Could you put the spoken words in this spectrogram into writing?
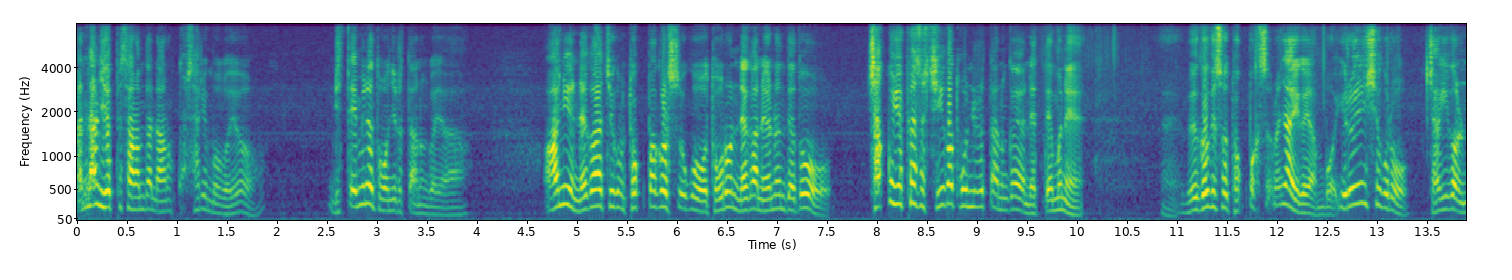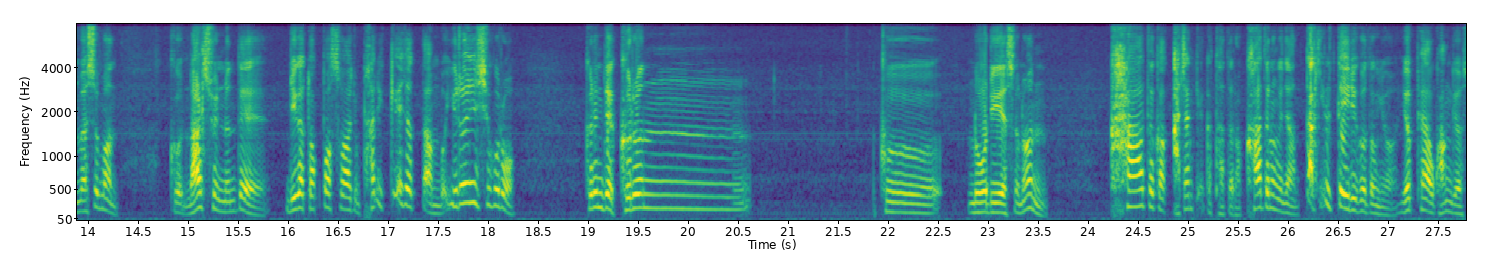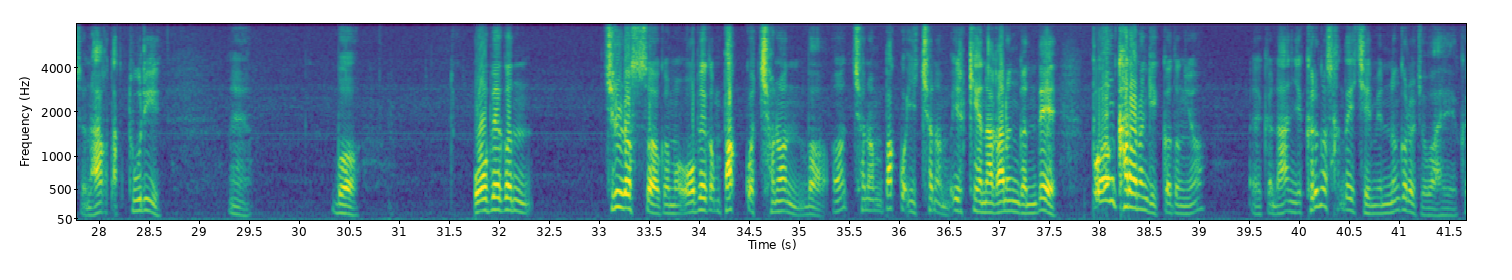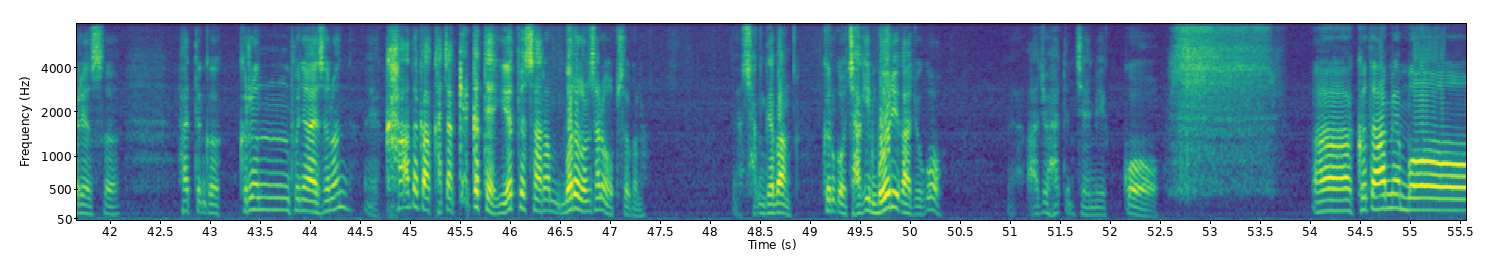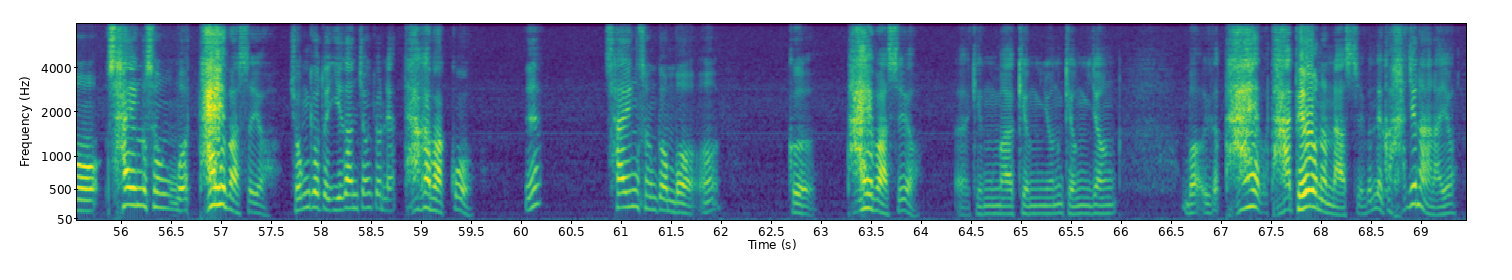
맨날 옆에 사람들 나는 고사리 먹어요. 니 때문에 돈 잃었다는 거야. 아니 내가 지금 독박을 쓰고 돈은 내가 내는데도 자꾸 옆에서 지가 돈 잃었다는 거야 내 때문에 예, 왜 거기서 독박 쓰느냐 이거야 뭐 이런 식으로 자기가 얼마 쓰면 그 날 수 있는데 네가 독박 써가지고 팔이 깨졌다 뭐 이런 식으로 그런데 그런 그 놀이에서는 카드가 가장 깨끗하더라. 카드는 그냥 딱 1대1이거든요. 옆에하고 관계없어요 나하고 딱 둘이. 예. 뭐 500원 질렀어. 그러면 500원 받고 1000원 뭐 어? 1000원 받고 2000원 뭐 이렇게 나가는 건데 뻥카라는 게 있거든요. 그러니까 난 이제 그런 거 상당히 재밌는 거를 좋아해요 그래서 하여튼 그 그런 분야에서는 예, 카드가 가장 깨끗해. 옆에 사람 뭐라 그러는 사람 없어 그는. 상대방. 그리고 자기 머리 가지고 아주 하여튼 재미있고 아, 그 다음에 뭐 사행성 뭐 다 해봤어요. 종교도 이단 종교 내가 다 가봤고 예? 사행성도 뭐 어? 그다 해봤어요. 어, 경마 경륜 경정 뭐 이거 다, 해, 다 배워는 놨어요. 근데 그거 하진 않아요.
